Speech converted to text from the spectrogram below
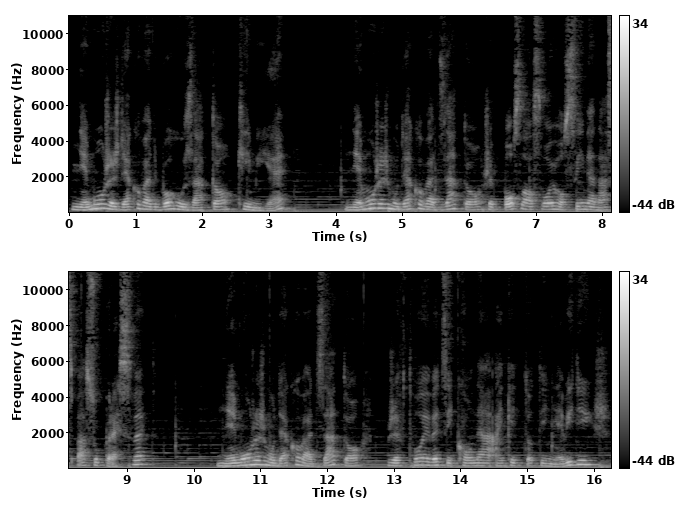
Nemôžeš ďakovať Bohu za to, kým je? Nemôžeš mu ďakovať za to, že poslal svojho syna na spasu pre svet? Nemôžeš mu ďakovať za to, že v tvoje veci koná, aj keď to ty nevidíš?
